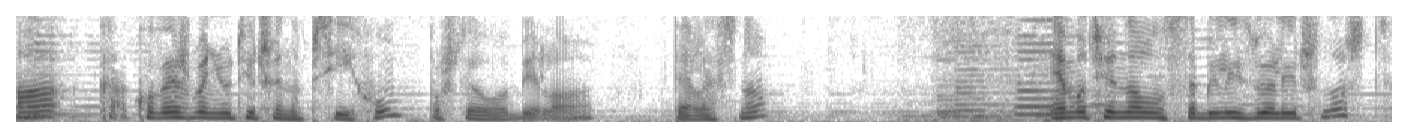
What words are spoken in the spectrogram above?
A kako vežbanje utiče na psihu, pošto je ovo bilo telesno, emocionalno stabilizuje ličnost,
